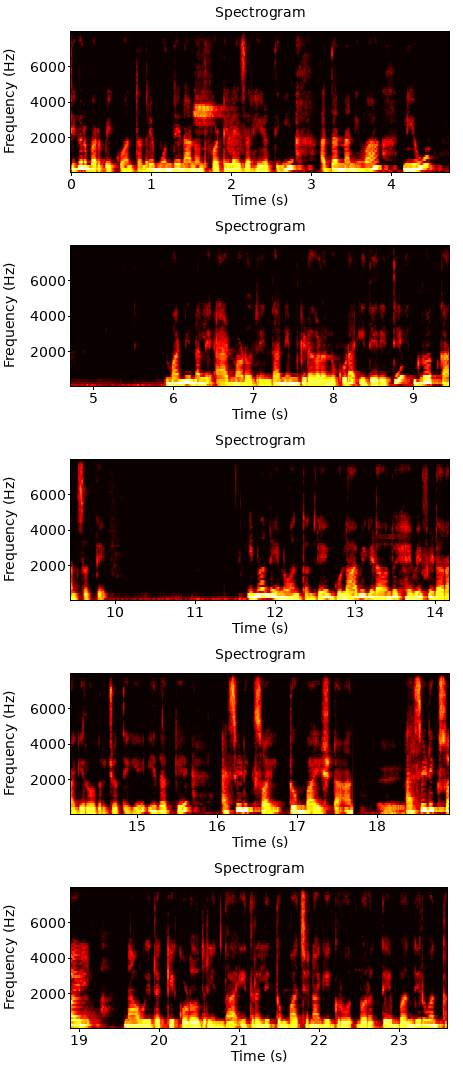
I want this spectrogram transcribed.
ಚಿಗುರು ಬರಬೇಕು ಅಂತಂದರೆ ಮುಂದೆ ನಾನೊಂದು ಫರ್ಟಿಲೈಸರ್ ಹೇಳ್ತೀನಿ. ಅದನ್ನು ನೀವು ನೀವು ಮಣ್ಣಿನಲ್ಲಿ ಆ್ಯಡ್ ಮಾಡೋದ್ರಿಂದ ನಿಮ್ಮ ಗಿಡಗಳಲ್ಲೂ ಕೂಡ ಇದೇ ರೀತಿ ಗ್ರೋತ್ ಕಾಣಿಸುತ್ತೆ. ಇನ್ನೊಂದೇನು ಅಂತಂದರೆ ಗುಲಾಬಿ ಗಿಡ ಒಂದು ಹೆವಿ ಫೀಡರ್ ಆಗಿರೋದ್ರ ಜೊತೆಗೆ ಇದಕ್ಕೆ ಆ್ಯಸಿಡಿಕ್ ಸಾಯಿಲ್ ತುಂಬ ಇಷ್ಟ. ಆ್ಯಸಿಡಿಕ್ ಸಾಯಿಲ್ ನಾವು ಇದಕ್ಕೆ ಕೊಡೋದ್ರಿಂದ ಇದರಲ್ಲಿ ತುಂಬ ಚೆನ್ನಾಗಿ ಗ್ರೋತ್ ಬರುತ್ತೆ. ಬಂದಿರುವಂಥ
